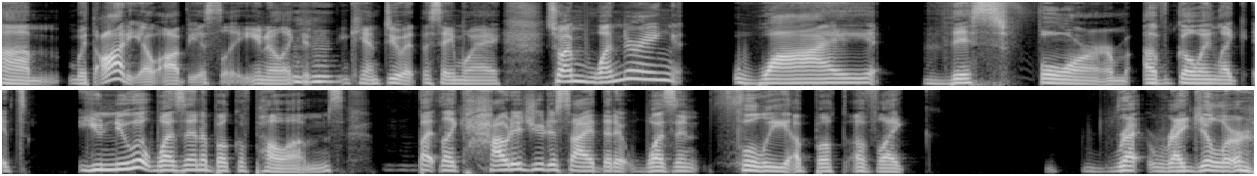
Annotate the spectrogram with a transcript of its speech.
um, with audio, obviously. You know, like mm-hmm. it, you can't do it the same way. So I'm wondering why this form of going like it's you knew it wasn't a book of poems, mm-hmm. but like how did you decide that it wasn't fully a book of like re- regular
